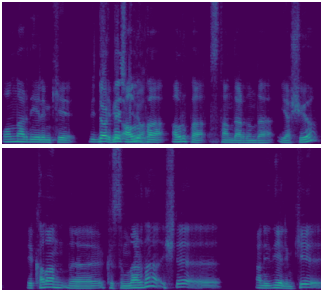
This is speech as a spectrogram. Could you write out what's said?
onlar diyelim ki Bir işte 4-5 bir milyon. Avrupa Avrupa standardında yaşıyor. E kalan e, kısımlarda işte e, hani diyelim ki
